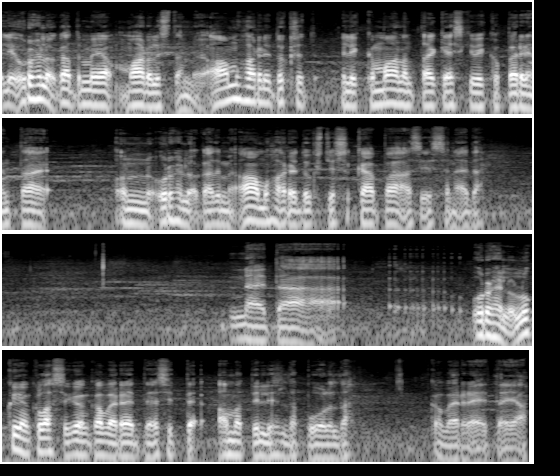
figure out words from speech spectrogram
Eli urheiluakatemia mahdollistaa noin aamuharjoitukset, eli maanantai, keskiviikko, perjantai on urheiluakatemian aamuharjoitukset, jossa käy pääasiassa näitä, näitä urheilulukion klassikon kavereita ja sitten ammatilliselta puolelta kavereita. Ja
